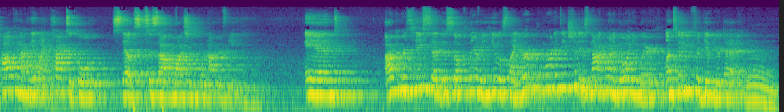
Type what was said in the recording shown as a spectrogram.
how can I get like practical steps to stop watching pornography. And I remember he said this so clearly. He was like, Your porn addiction is not going to go anywhere until you forgive your dad. Mm.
